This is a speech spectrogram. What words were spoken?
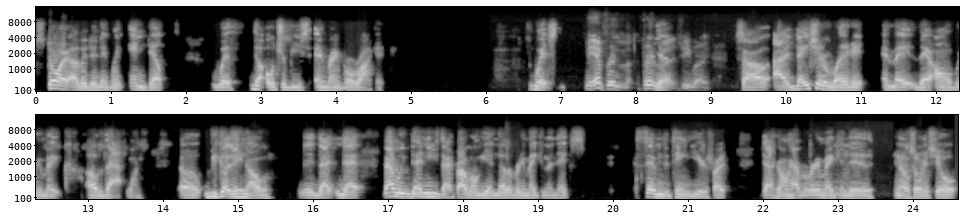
story other than they went in depth with the Ultra Beast and Rainbow Rocket. Which Yeah, pretty much. Pretty Yeah. much. You right. So I they should have waited and made their own remake of that one, uh, because you know that that that would that needs that probably gonna get another remake in the next seven to ten years, right? That's gonna have a remake in Mhm. the you know Sword and Shield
